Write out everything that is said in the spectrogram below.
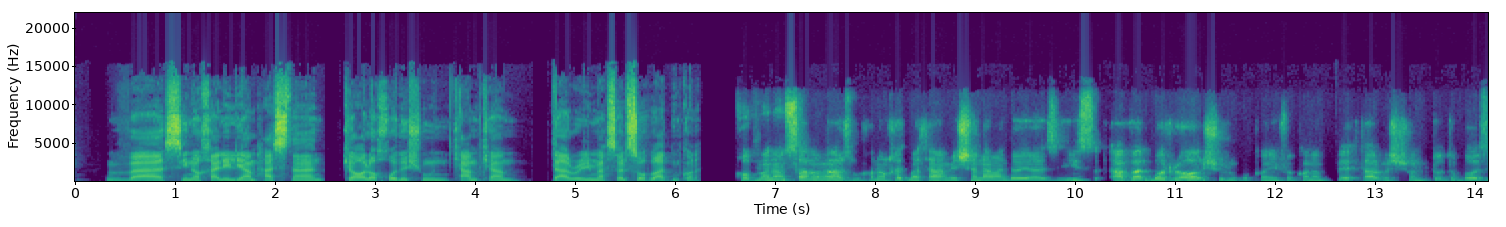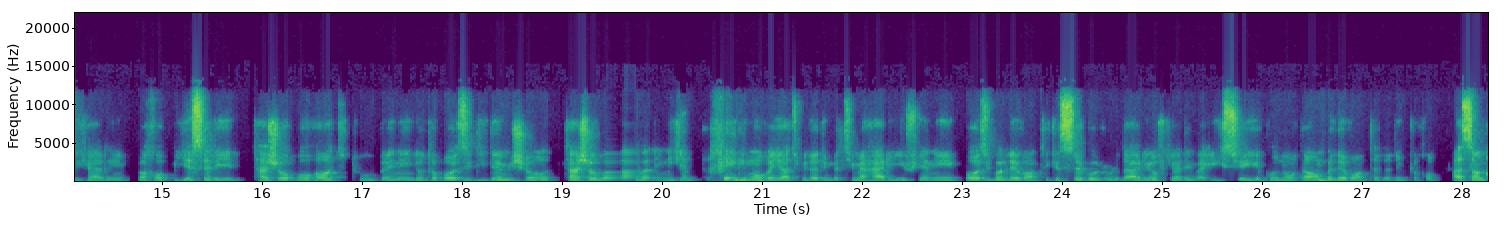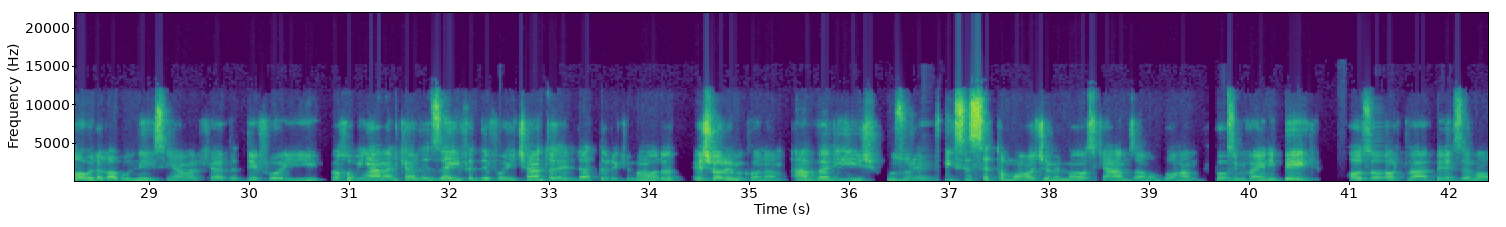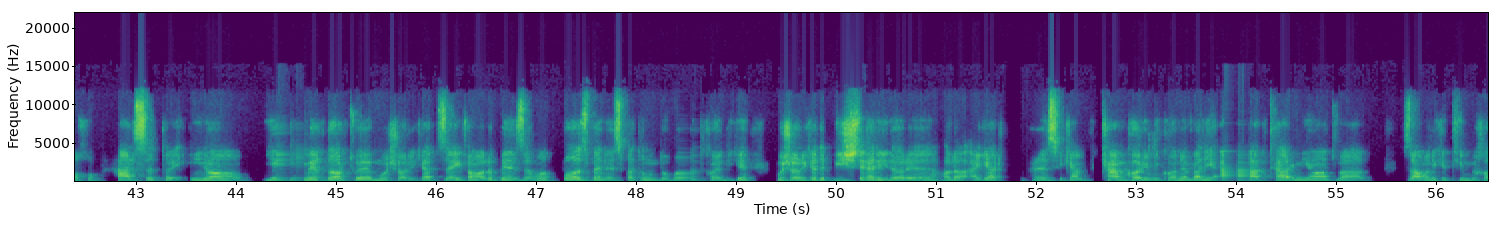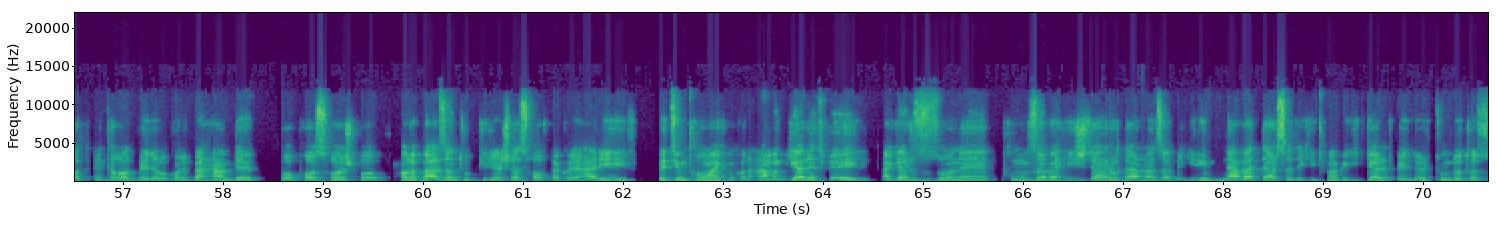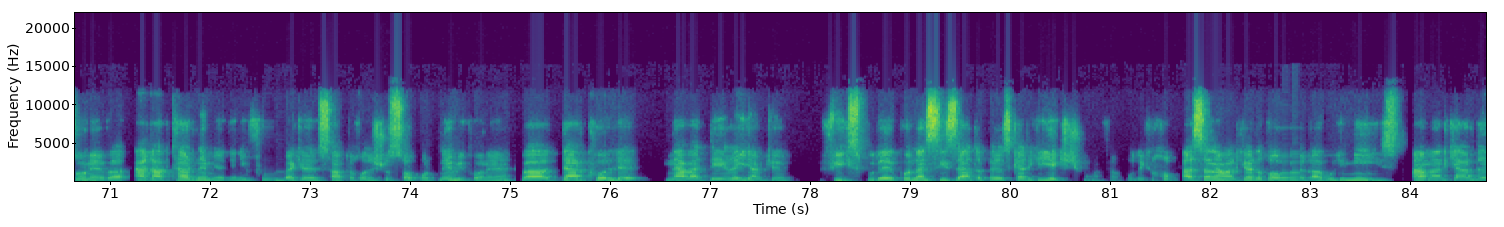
و سینا خلیلی هم هستن که حالا خودشون کم کم درباره این مسائل صحبت می‌کنن. خب منم سلام عرض می‌کنم خدمت همه شنوندای عزیز. اول با رئال شروع بکنیم. فکر کنم بهتر باشه چون دو تا بازی کردیم و خب یه سری تشابهات تو بین این دو تا بازی دیده می‌شد. تشابه اول اینی که خیلی موقعیت می‌دادیم به تیم حریف یعنی بازی با لوانته که سه گل رو دریافت کردیم و ایکس جی یک و به لوانته دادیم که خب اصلا قابل قبول نیست این عملکرد دفاعی. و خب این عملکرد ضعیف دفاعی چند تا علت داره که من حالا اشاره می‌کنم. اولیش حضور فیکس سه تا مهاجم ماست که همزمان با هم بازی می‌کنن. یعنی بیل هازارد و بنزما. خب هر سه تا اینا یک مقدار توی مشارکت ضعیف حالا بنزما باز به نسبت اون دو بازیکن دیگه مشارکت بیشتری داره. حالا اگر پرسی کم کم کاری می‌کنه ولی عقبتر میاد و زمانی که تیم می‌خواد انتقال پیدا بکنه به حمله با پاسهاش با حالا بعضا تو پیریاش از هافبک های حریف به تیم کمک می‌کنه. اما گرت بیل اگر زون 15 و 18 رو در نظر بگیریم 90 درصد هیت بگی گرت بیل داره تو دو تا زونه و عقبتر نمیاد. یعنی فولبک سمت خودش رو ساپورت نمی‌کنه و در کل 90 دقیقه هم که فیکس بوده کلا 13 تا پرس کرده که یکیش موفق بوده که خب اصلا عملکرد قابل قبولی نیست. عملکرد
